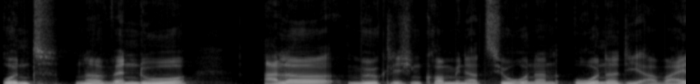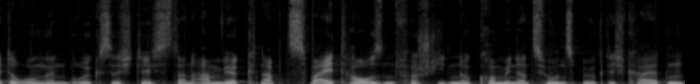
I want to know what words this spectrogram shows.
und ne, wenn du alle möglichen Kombinationen ohne die Erweiterungen berücksichtigst, dann haben wir knapp 2000 verschiedene Kombinationsmöglichkeiten,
